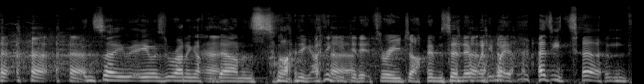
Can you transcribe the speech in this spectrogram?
and so he was running up and down and sliding. I think he did it three times, and then when he went, as he turned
